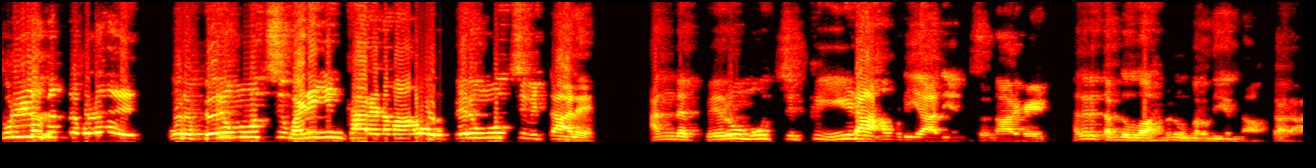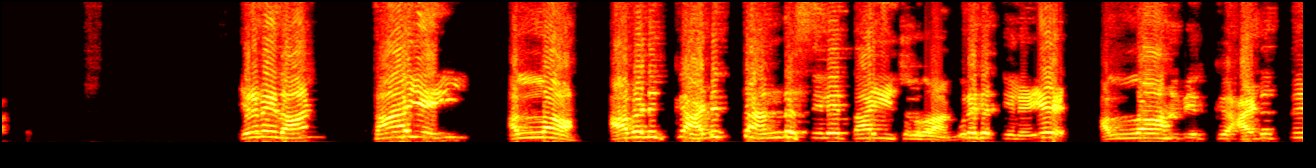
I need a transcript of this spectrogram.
துள்ளுகின்ற பொழுது ஒரு பெருமூச்சு வழியின் காரணமாக ஒரு பெருமூச்சு விட்டாலே அந்த பெருமூச்சுக்கு ஈடாக முடியாது என்று சொன்னார்கள் அதற்கு அப்துல்லாஹின் உமர்தி எல்லாம் எனவேதான் தாயை அல்லாஹ் அவனுக்கு அடுத்த அந்தஸ்திலே தாயை சொல்கிறான். உலகத்திலேயே அல்லாஹுவிற்கு அடுத்து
